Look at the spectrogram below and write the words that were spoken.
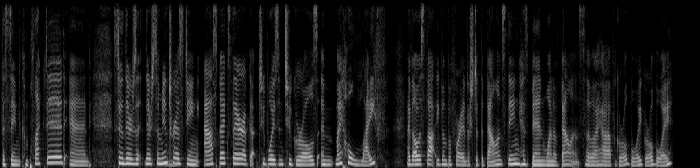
the same complected. And so there's there's some mm. interesting aspects there. I've got two boys and two girls, and my whole life I've always thought, even before I understood the balance thing, has been one of balance. So I have girl, boy, girl, boy,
